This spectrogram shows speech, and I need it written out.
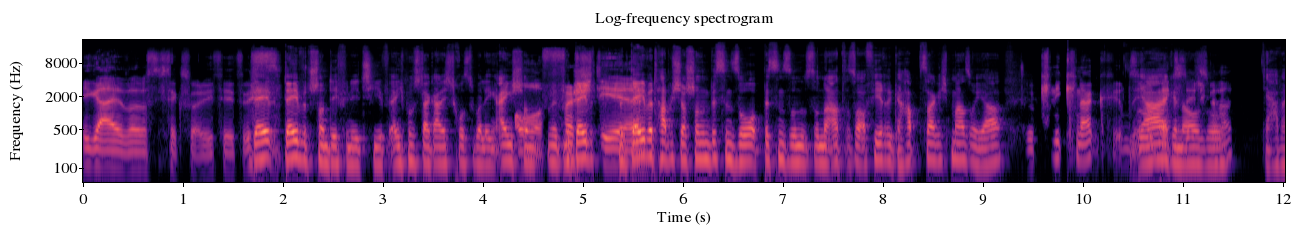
Egal, was die Sexualität ist. Dave, David schon definitiv. Eigentlich muss ich da gar nicht groß überlegen. Eigentlich schon. Oh, mit, mit, David, mit David habe ich ja schon ein bisschen so, bisschen so, so eine Art so Affäre gehabt, sage ich mal, so ja. So Knickknack. So ja, genau so. Gehabt. Ja, aber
